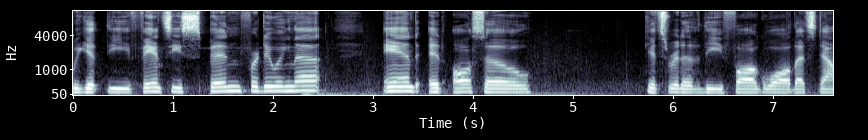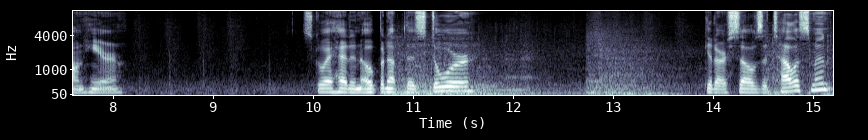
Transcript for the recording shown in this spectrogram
We get the fancy spin for doing that. And it also gets rid of the fog wall that's down here. Let's go ahead and open up this door. Get ourselves a talisman.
